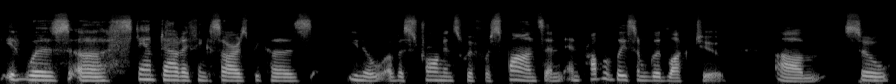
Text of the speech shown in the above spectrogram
it was uh, stamped out, I think, SARS because, you know, of a strong and swift response and, and probably some good luck too. Um, so,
